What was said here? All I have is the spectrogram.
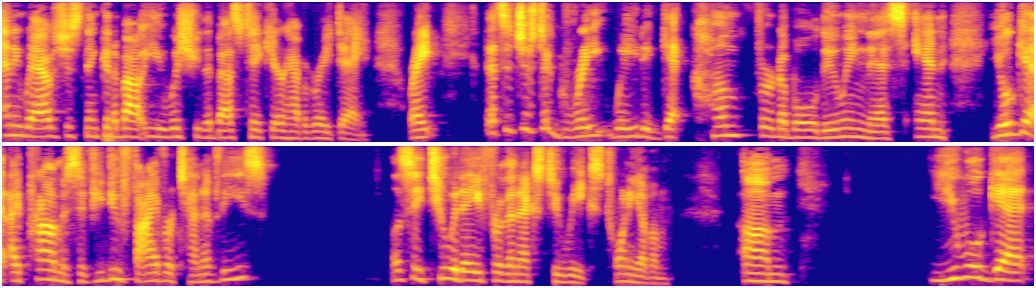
Anyway, I was just thinking about you. Wish you the best. Take care. Have a great day. Right? That's a, just a great way to get comfortable doing this. And you'll get, I promise, if you do five or 10 of these, let's say two a day for the next two weeks, 20 of them, um, you will get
